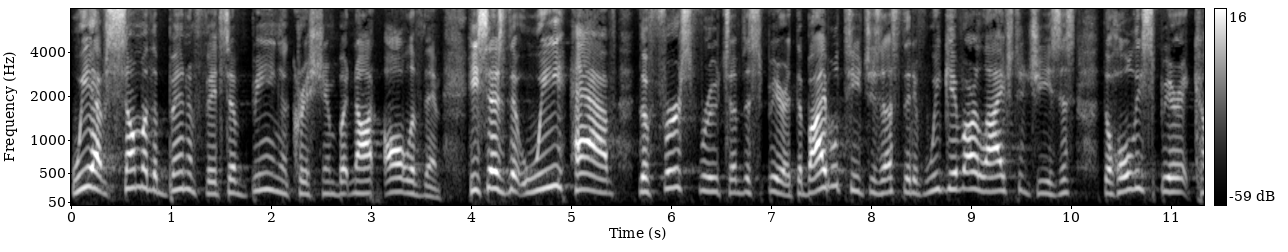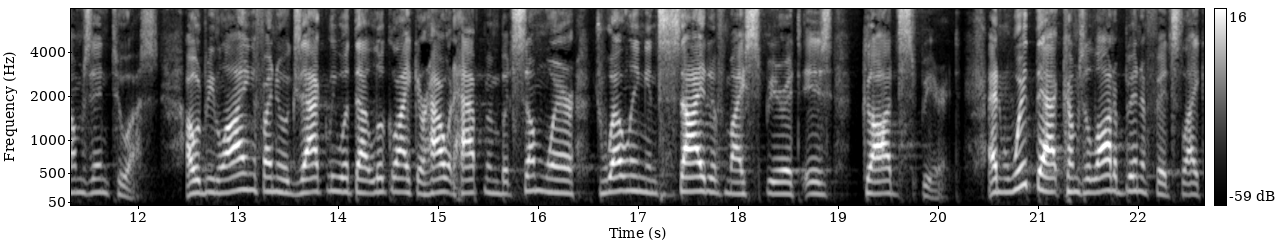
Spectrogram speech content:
we have some of the benefits of being a Christian, but not all of them. He says that we have the first fruits of the Spirit. The Bible teaches us that if we give our lives to Jesus, the Holy Spirit comes into us. I would be lying if I knew exactly what that looked like or how it happened, but somewhere dwelling inside of my spirit is God's Spirit. And with that comes a lot of benefits like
